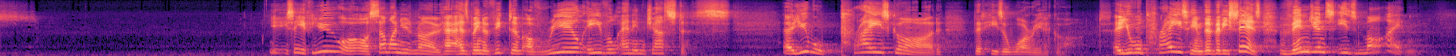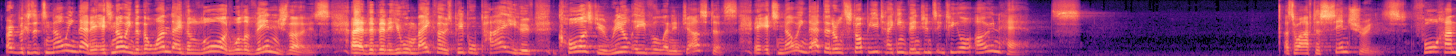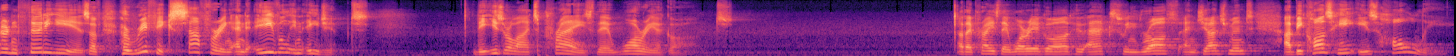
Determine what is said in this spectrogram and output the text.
You see, if you or someone you know has been a victim of real evil and injustice, uh, you will praise God that He's a warrior God. Uh, you will praise Him that, that He says, Vengeance is mine. Right? Because it's knowing that. It's knowing that, that one day the Lord will avenge those, uh, that, that He will make those people pay who've caused you real evil and injustice. It's knowing that that it'll stop you taking vengeance into your own hands. So, after centuries, 430 years of horrific suffering and evil in Egypt, the Israelites praise their warrior God. They praise their warrior God who acts in wrath and judgment uh, because he is holy.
